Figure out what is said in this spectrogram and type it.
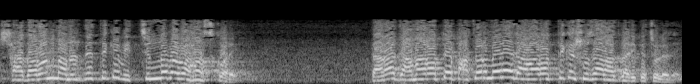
সাধারণ মানুষদের থেকে বিচ্ছিন্নভাবে হজ করে। তারা জামারাতে পাথর মেরে জামারাত থেকে সোজা রাজবাড়িতে চলে যায়।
